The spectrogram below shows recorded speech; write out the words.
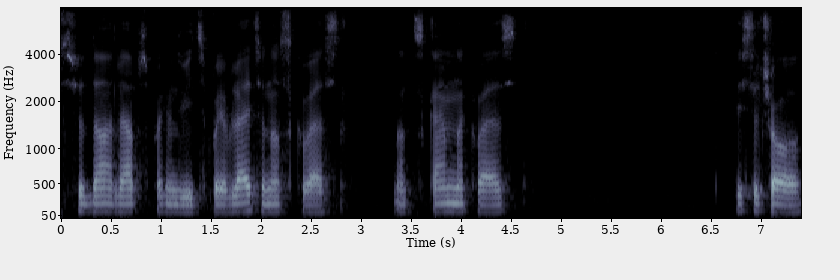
Сюди ляпс, потім дивіться, появляється у нас квест. Натискаємо на квест. Після чого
